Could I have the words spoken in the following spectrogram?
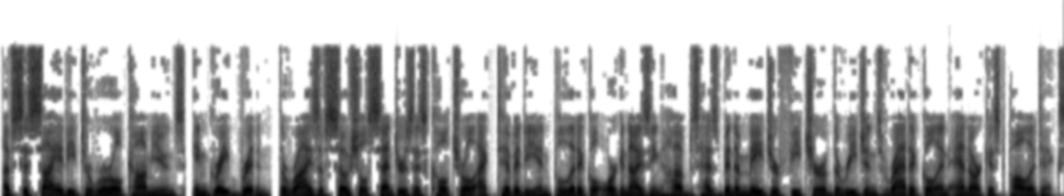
of society to rural communes. In Great Britain, the rise of social centres as cultural activity and political organising hubs has been a major feature of the region's radical and anarchist politics.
